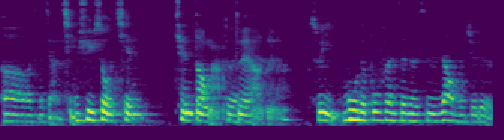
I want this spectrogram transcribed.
呃怎么讲，情绪受牵，牵动啊，对对啊，对啊。所以木的部分真的是让我们觉得。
